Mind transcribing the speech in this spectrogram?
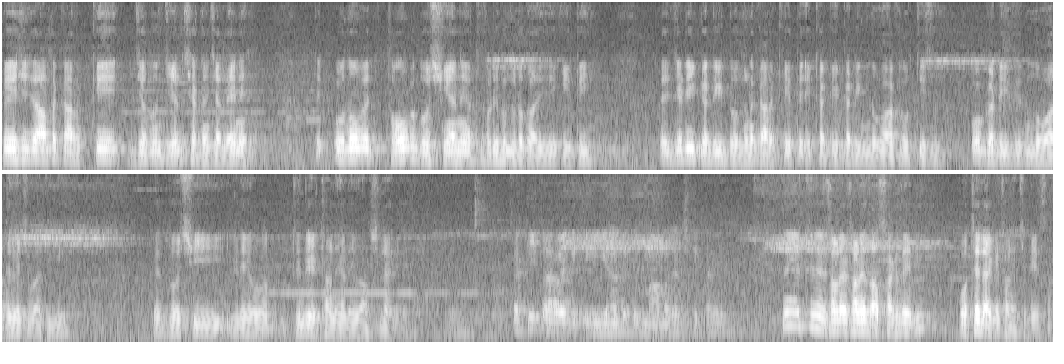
ਪੇਸ਼ ਅਦਾਲਤ ਕਰਕੇ ਜਦੋਂ ਜੇਲ੍ਹ ਛੱਡਣ ਚੱਲੇ ਨੇ ਤੇ ਉਦੋਂ ਵਿੱਚ ਥੋਂਕ ਦੋਸ਼ੀਆਂ ਨੇ ਉੱਥੇ ਥੋੜੀ ਹੁੱਲੜਬਾਜ਼ੀ ਜਿਹੀ ਕੀਤੀ ਤੇ ਜਿਹੜੀ ਗੱਡੀ ਡੋਲਣ ਕਰਕੇ ਤੇ ਇੱਕ ਅੱਗੇ ਗੱਡੀ ਨੋਵਾ ਖਲੋਤੀ ਸੀ ਉਹ ਗੱਡੀ ਦੀ ਨੋਵਾ ਦੇ ਵਿੱਚ ਵੱਜ ਗਈ ਤੇ ਦੋਸ਼ੀ ਜਿਹੜੇ ਉਹ ਝੰਡੇਰ ਥਾਣੇ ਵਾਲੇ ਵਾਪਸ ਲੈ ਗਏ। ਸਰ ਕੀ ਕਾਰਵਾਈ ਕੀਤੀ ਗਈ? ਇਹਨਾਂ ਤੇ ਕੋਈ ਮਾਮਲਾ ਦਰਜ ਕੀਤਾ ਗਿਆ? ਨਹੀਂ ਇੱਥੇ ਸਾਡੇ ਥਾਣੇ ਦੱਸ ਸਕਦੇ ਜੀ ਉੱਥੇ ਲੈ ਕੇ ਥਾਣੇ ਚਲੇ ਸਾਂ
